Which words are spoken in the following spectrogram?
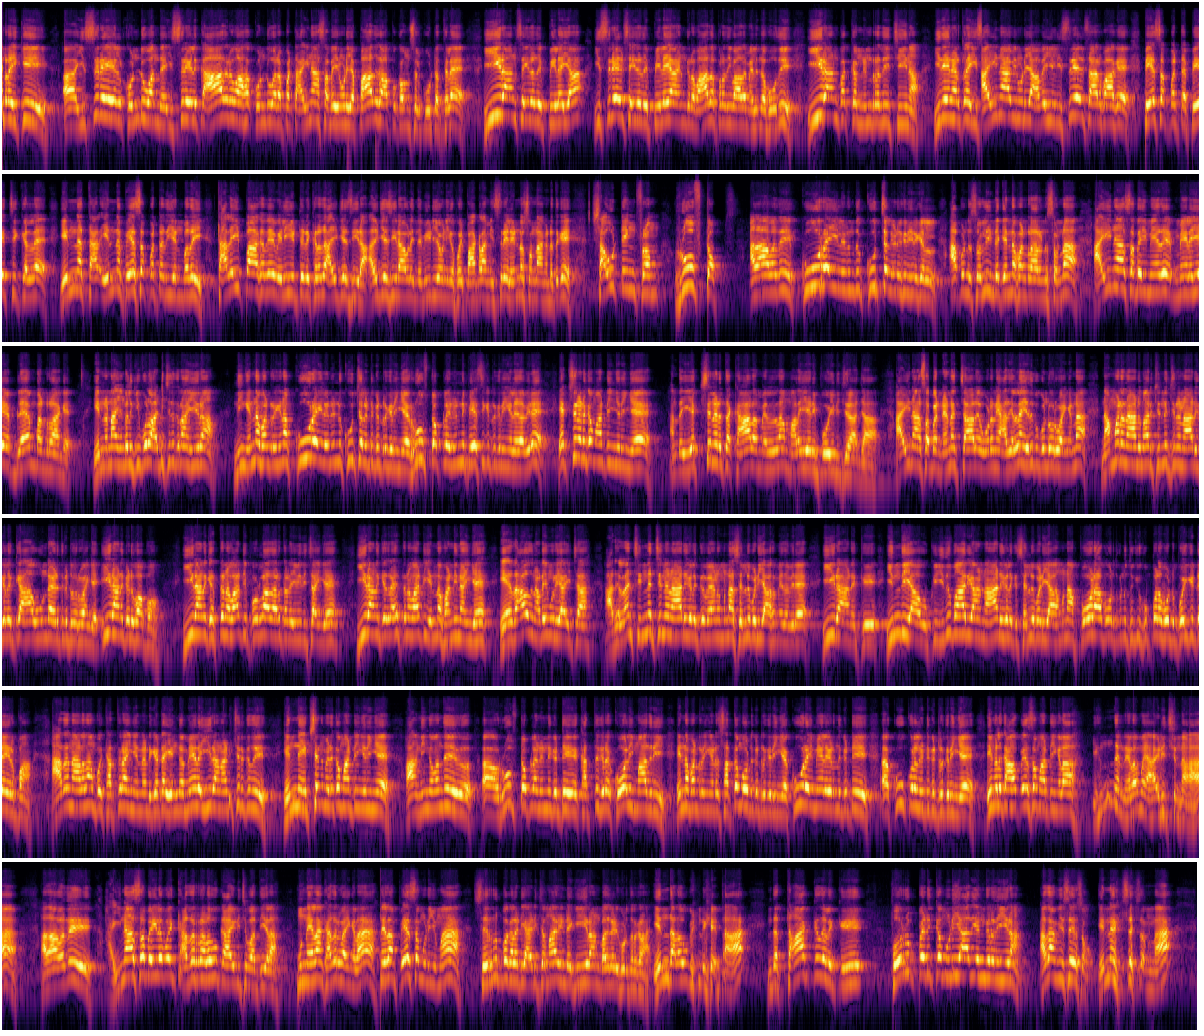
இன்றைக்கு இஸ்ரேல் கொண்டு வந்த இஸ்ரேலுக்கு ஆதரவாக கொண்டு வரப்பட்ட ஐநா சபையினுடைய பாதுகாப்பு கவுன்சில் கூட்டத்தில் ஈரான் செய்தது பிழையா இஸ்ரேல் செய்தது பிழையா என்கிற வாத பிரதிவாதம் எழுந்தபோது ஈரான் பக்கம் நின்றது சீனா. இதே நேரத்தில் ஐநாவினுடைய அவையில் இஸ்ரேல் சார்பாக பேசப்பட்ட பேச்சுக்கள்ல என்ன த என்ன பேசப்பட்டது என்பதை தலைப்பாகவே வெளியிட்டிருக்கிறது அல் ஜசீரா. அல் ஜசீராவில் இந்த வீடியோ நீங்கள் போய் பார்க்கலாம். இஸ்ரேல் என்ன சொன்னாங்கன்றதுக்கு ஷவுட்டிங் ஃப்ரம் ரூஃப் டாப்ஸ் அதாவது கூரையிலிருந்து கூச்சல் இடுகிறீர்கள் அப்படின்னு சொல்லி இன்றைக்கு என்ன பண்ணுறாருன்னு சொன்னால் ஐநா சபை மேலே மேலேயே ப்ளேம் பண்ணுறாங்க என்னென்னா எங்களுக்கு இவ்வளோ அடிச்சிருக்கிறான் ஈரான். நீங்கள் என்ன பண்ணுறீங்கன்னா கூரையில் நின்று கூச்சல் இட்டுக்கிட்டு இருக்கிறீங்க. ரூஃப் டாப்பில் நின்று பேசிக்கிட்டு இருக்கிறீங்களே தவிர எக்ஷன் எடுக்க மாட்டேங்கிறீங்க. அந்த எக்ஷன் எடுத்த காலம் எல்லாம் மலையேறி போயிடுச்சு ராஜா. ஐநா சபை நினைச்சாலே உடனே அதெல்லாம் எதுக்கு கொண்டு வருவாங்கன்னா நம்ம நாடு மாதிரி சின்ன சின்ன நாடுகளுக்கு ஆ உண்டா எடுத்துக்கிட்டு வருவாங்க. ஈரானுக்கு எடு பார்ப்போம். ஈரானுக்கு எத்தனை வாட்டி பொருளாதார தடை விதிச்சாங்க? ஈரானுக்கு எதிராக எத்தனை வாட்டி என்ன பண்ணினாங்க? ஏதாவது நடைமுறை ஆயிடுச்சா? அதெல்லாம் சின்ன சின்ன நாடுகளுக்கு வேணும்னா செல்லுபடியாகுமே தவிர ஈரானுக்கு இந்தியாவுக்கு இது மாதிரியான நாடுகளுக்கு செல்லுபடியாகும்னா போடா போகிறதுக்குன்னு தூக்கி குப்பலை போட்டு போய்கிட்டே இருப்பான். அதனால தான் போய் கத்துறாங்க என்னன்னு கேட்டால் எங்கள் மேலே ஈரான் அடிச்சிருக்குது. என்ன எக்ஷனும் எடுக்க மாட்டேங்கிறீங்க? நீங்கள் வந்து ரூஃப் டாப்பில் நின்றுக்கிட்டு கத்துக்கிற கோழி மாதிரி என்ன பண்ணுறீங்க சத்தம் போட்டுக்கிட்டு இருக்கிறீங்க. கூரை மேலே இருந்துக்கிட்டு கூக்குரல் இட்டுக்கிட்டு இருக்கிறீங்க. எங்களுக்காக பேச மாட்டீங்களா? எந்த நிலைமை ஆயிடுச்சுன்னா அதாவது ஐநா சபையில் போய் கதற அளவுக்கு ஆயிடுச்சு பார்த்தீங்களா முன்னையெல்லாம் கதர்வாய்ங்களா எல்லாம் பேச முடியுமா? செருப்ப கலட்டி அடித்த மாதிரி இன்றைக்கு ஈரான் பதிலடி கொடுத்துருக்கான் எந்த அளவுக்குன்னு கேட்டால் இந்த தாக்குதலுக்கு பொறுப்பெடுக்க முடியாது என்கிறது ஈரான். அதான் விசேஷம். என்ன விசேஷம்னா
